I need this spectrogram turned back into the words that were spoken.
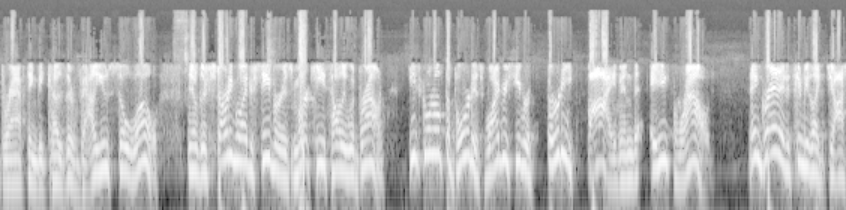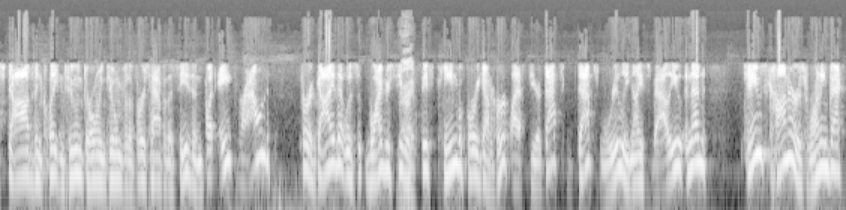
drafting because their value's so low. You know, their starting wide receiver is Marquise Hollywood Brown. He's going off the board as wide receiver 35 in the eighth round. And granted, it's going to be like Josh Dobbs and Clayton Tune throwing to him for the first half of the season, but eighth round for a guy that was wide receiver Right. 15 before he got hurt last year, that's that's really nice value. And then James Conner is running back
